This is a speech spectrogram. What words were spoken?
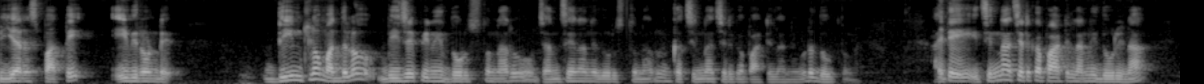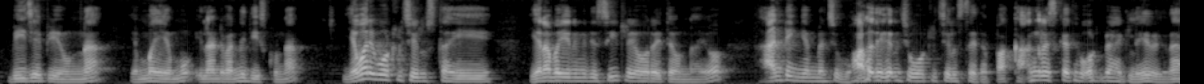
బీఆర్ఎస్ పార్టీ ఇవి రెండే. దీంట్లో మధ్యలో బీజేపీని దూరుస్తున్నారు జనసేనని దూరుస్తున్నారు ఇంకా చిన్న చిరుక పార్టీలన్నీ కూడా దూరుతున్నాయి. అయితే ఈ చిన్న చిరుక పార్టీలన్నీ దూరినా బీజేపీ ఉన్న ఎంఐఎం ఇలాంటివన్నీ తీసుకున్నా ఎవరి ఓట్లు చీలుస్తాయి? ఎనభై ఎనిమిది సీట్లు ఎవరైతే ఉన్నాయో యాంటింగ్ ఇంకంబెన్సీ వాళ్ళ దగ్గర నుంచి ఓట్లు చీలుస్తాయి తప్ప కాంగ్రెస్కి అయితే ఓట్ బ్యాక్ లేదు కదా.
